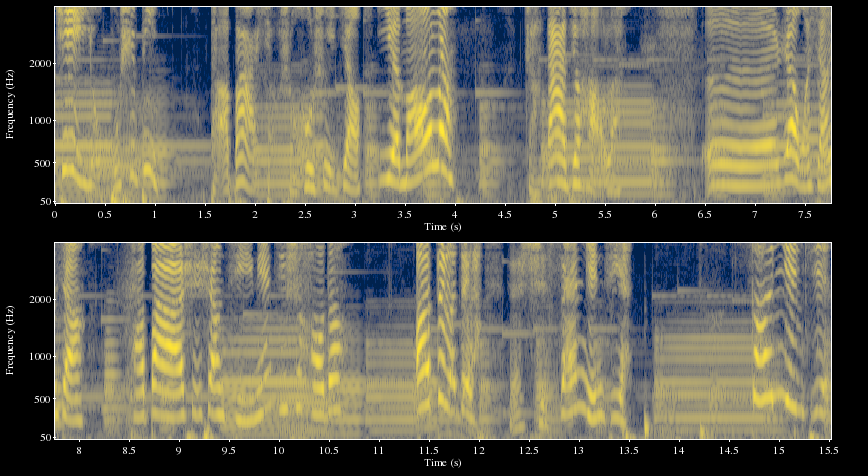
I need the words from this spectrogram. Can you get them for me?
这又不是病。他爸小时候睡觉也毛了，长大就好了。呃，让我想想，他爸是上几年级是好的？啊，对了对了，是三年级。三年级？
